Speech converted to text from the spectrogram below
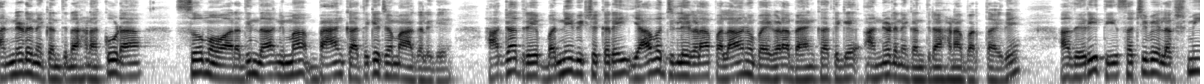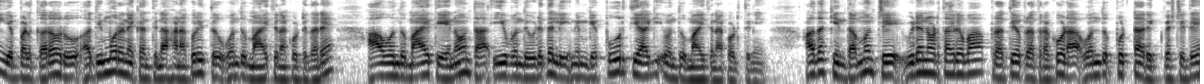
ಹನ್ನೆರಡನೇ ಕಂತಿನ ಹಣ ಕೂಡ ಸೋಮವಾರದಿಂದ ನಿಮ್ಮ ಬ್ಯಾಂಕ್ ಖಾತೆಗೆ ಜಮಾ ಆಗಲಿದೆ. ಹಾಗಾದರೆ ಬನ್ನಿ ವೀಕ್ಷಕರೇ, ಯಾವ ಜಿಲ್ಲೆಗಳ ಫಲಾನುಭವಿಗಳ ಬ್ಯಾಂಕ್ ಖಾತೆಗೆ ಹನ್ನೆರಡನೇ ಕಂತಿನ ಹಣ ಬರ್ತಾ ಇದೆ? ಅದೇ ರೀತಿ ಸಚಿವೆ ಲಕ್ಷ್ಮೀ ಹೆಬ್ಬಳ್ಕರ್ ಅವರು ಹದಿಮೂರನೇ ಕಂತಿನ ಹಣ ಕುರಿತು ಒಂದು ಮಾಹಿತಿನ ಕೊಟ್ಟಿದ್ದಾರೆ. ಆ ಒಂದು ಮಾಹಿತಿ ಏನು ಅಂತ ಈ ಒಂದು ವಿಡಿಯೋದಲ್ಲಿ ನಿಮಗೆ ಪೂರ್ತಿಯಾಗಿ ಒಂದು ಮಾಹಿತಿನ ಕೊಡ್ತೀನಿ. ಅದಕ್ಕಿಂತ ಮುಂಚೆ ವಿಡಿಯೋ ನೋಡ್ತಾ ಇರುವ ಪ್ರತಿಯೊಬ್ಬರ ಹತ್ರ ಕೂಡ ಒಂದು ಪುಟ್ಟ ರಿಕ್ವೆಸ್ಟ್ ಇದೆ.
